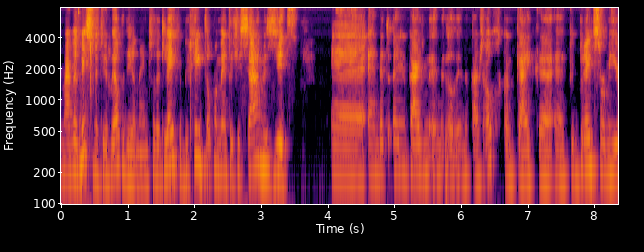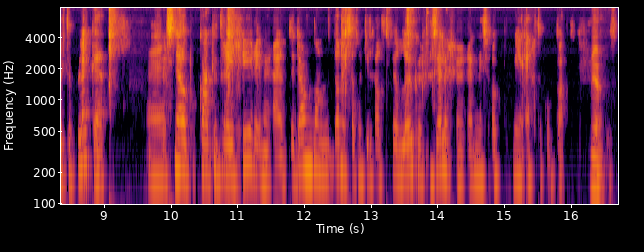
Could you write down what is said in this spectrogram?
Maar we missen natuurlijk wel de deelnemers. Want het leven begint op het moment dat je samen zit en met in, elkaar, in, elkaars ogen kan kijken, kunt brainstormen hier ter plekke. snel op elkaar kunt reageren in een ruimte. Dan, dan, dan is dat natuurlijk altijd veel leuker, gezelliger en is er ook meer echte contact. Ja. Dus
